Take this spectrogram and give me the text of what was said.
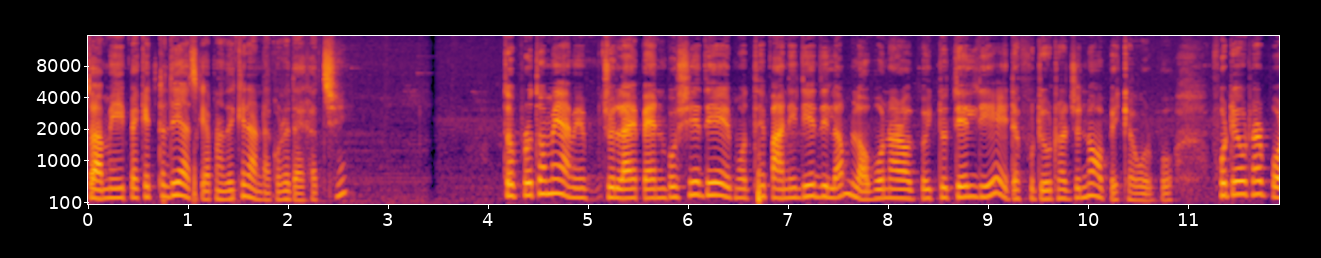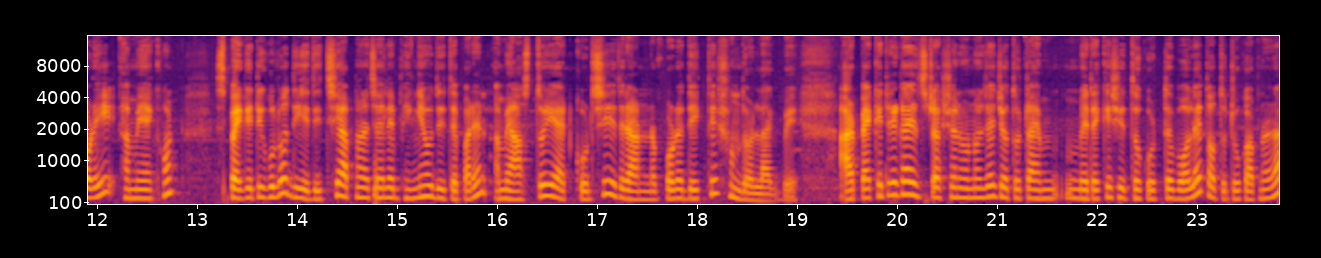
তো আমি এই প্যাকেটটা দিয়ে আজকে আপনাদেরকে রান্না করে দেখাচ্ছি তো প্রথমে আমি চুলায় প্যান বসিয়ে দিয়ে এর মধ্যে পানি দিয়ে দিলাম, লবণ আর অল্প একটু তেল দিয়ে এটা ফুটে ওঠার জন্য অপেক্ষা করব। ফুটে ওঠার পরেই আমি এখন স্প্যাগেটিগুলো দিয়ে দিচ্ছি। আপনারা চাইলে ভেঙেও দিতে পারেন। আমি আস্তই অ্যাড করছি। এতে রান্নার পরে দেখতে সুন্দর লাগবে। আর প্যাকেটের গায়ে ইনস্ট্রাকশন অনুযায়ী যত টাইম এটাকে সিদ্ধ করতে বলে, ততটুকু আপনারা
